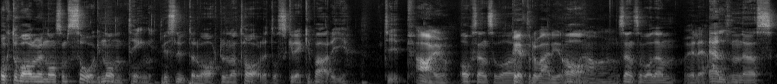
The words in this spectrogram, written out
Och då var det någon som såg någonting vid slutet av 1800-talet och skrek varg. Typ. Ja, jo. Och sen så var... Peter och vargen. Ja, Ja, sen så var den Eller- elden lös.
